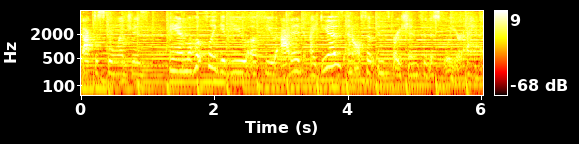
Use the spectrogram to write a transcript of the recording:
back to school lunches and will hopefully give you a few added ideas and also inspiration for the school year ahead.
